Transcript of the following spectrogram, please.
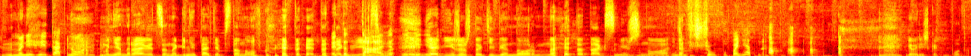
мне и так норм, Мне нравится нагнетать обстановку. Это, это, это так весело. давит на Я меня, вижу, что тебе норм, но это так смешно. иди в шопу, понятно? Говоришь как ботом.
